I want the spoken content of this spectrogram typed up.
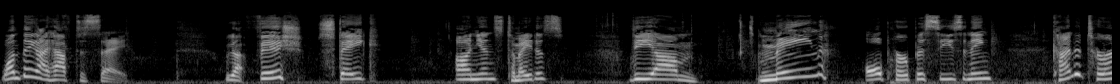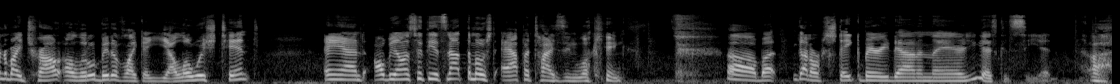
one thing I have to say. We got fish, steak, onions, tomatoes. The um, main all-purpose seasoning kind of turned my trout a little bit of like a yellowish tint. And I'll be honest with you, it's not the most appetizing looking. Uh, but got our steak buried down in there. You guys can see it. I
